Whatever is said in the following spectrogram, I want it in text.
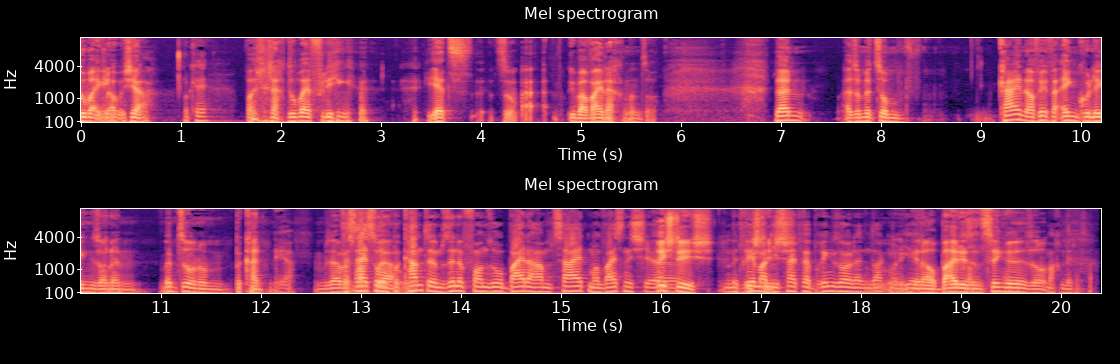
Dubai, glaube ich, ja. Okay. Wollte nach Dubai fliegen. Jetzt, so, über Weihnachten und so. Dann, also mit so einem, keinen auf jeden Fall engen Kollegen, sondern mit so einem Bekannten eher. Das heißt so Bekannte im Sinne von so, beide haben Zeit, man weiß nicht, äh, Richtig, mit wem man die richtig. Zeit verbringen soll, dann sagt man hier. Genau, beide komm, sind Single, so. Machen wir das halt.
